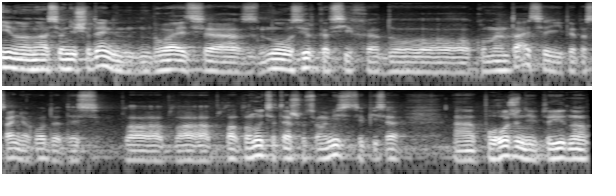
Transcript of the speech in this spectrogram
І на, сьогоднішній день відбувається ну, звірка всіх документацій і підписання угоди десь пла, пла, пла, планується теж у цьому місяці після е, погодження відповідно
